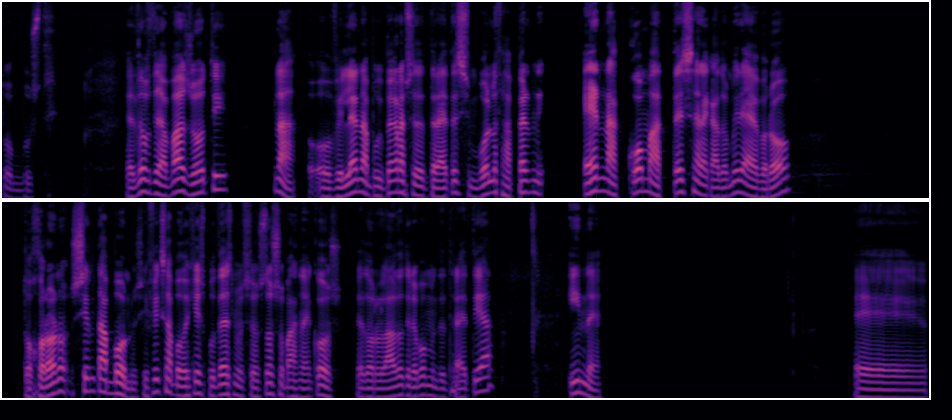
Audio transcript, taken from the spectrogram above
Το μπούστι. Εδώ διαβάζω ότι, να, ο Βιλένα που υπέγραψε τετραετές συμβόλαιο θα παίρνει 1,4 εκατομμύρια ευρώ το χρόνο συν τα μπόνου. Οι φίξ αποδοχές που δέσμευσε ωστόσο ο Παναγενικό για τον Ολλανδό την επόμενη τετραετία είναι ε,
